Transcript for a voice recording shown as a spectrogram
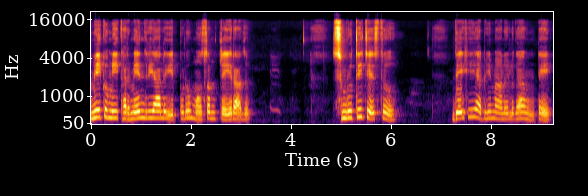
మీకు మీ కర్మేంద్రియాలు ఎప్పుడూ మోసం చేయరాదు. స్మృతి చేస్తూ దేహీ అభిమానులుగా ఉంటే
